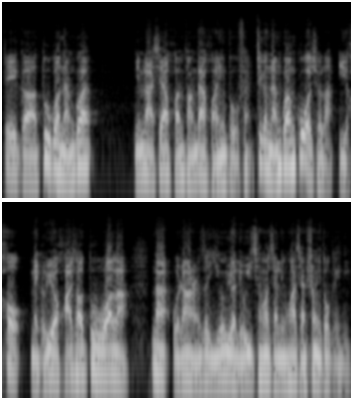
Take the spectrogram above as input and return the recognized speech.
这个渡过难关，你们俩先还房贷还一部分。这个难关过去了以后，每个月花销多了，那我让儿子一个月留一千块钱零花钱，剩下都给你，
